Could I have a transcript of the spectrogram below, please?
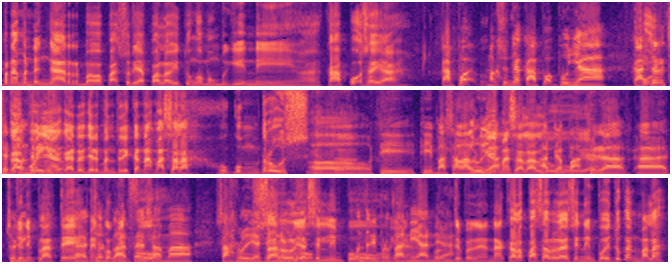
pernah mendengar bahwa Pak Surya Paloh itu ngomong begini, "Ah, kapok saya. Kapok maksudnya kapok punya kader jadi menteri kapoknya gitu? kader jadi menteri kena masalah hukum terus gitu. Oh, di di masa lalu Di ya. masa lalu, Ada Pak ya. Gera, eh, Joni, Johnny Plate, eh, John. Plate sama Sahrul Yassin Sahrul Yassin Limpo. Menteri Pertanian ya. Menteri Pertanian. Nah, kalau Pak Sahrul Yassin Limpo itu kan malah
